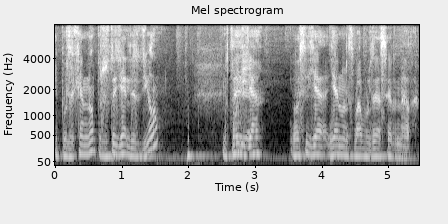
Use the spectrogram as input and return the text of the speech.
y pues dijeron, no, pues usted ya les dio. Ustedes ya no, sí, ya, ya no les va a volver a hacer nada.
